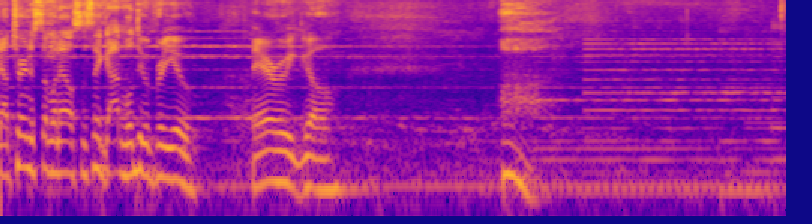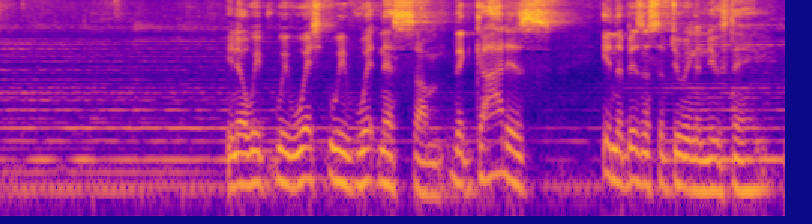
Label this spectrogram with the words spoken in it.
Now turn to someone else and say God will do it for you. There we go. Oh. You know, we've, we wish, we've witnessed some um, that God is in the business of doing a new thing.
